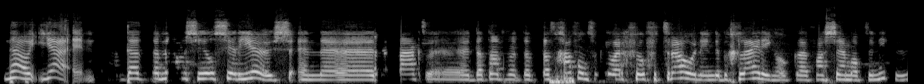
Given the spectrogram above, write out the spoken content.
Nou ja, dat, dat namen ze heel serieus. En uh, dat, maakt, uh, dat, dat, dat, dat gaf ons ook heel erg veel vertrouwen in de begeleiding ook, uh, van Sam op de NICU.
